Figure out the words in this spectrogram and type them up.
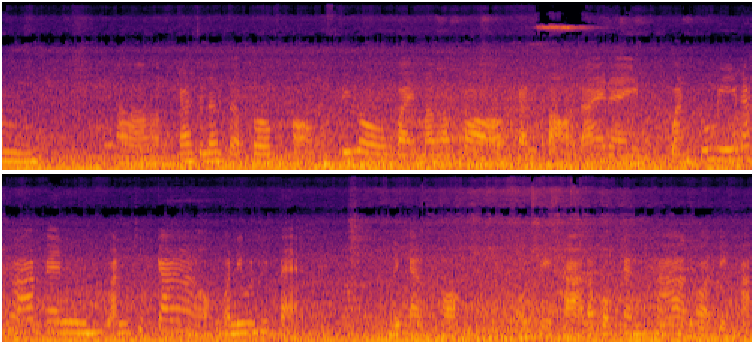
มการเจริญเติบโตของฟิโลใบมะละกอกันต่อได้ในวันพรุ่งนี้นะคะ เป็นวันที่ 9 วันนี้วันที่ 8 ในการเพาะ โอเคค่ะ แล้วพบกันค่ะ สวัสดีค่ะ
